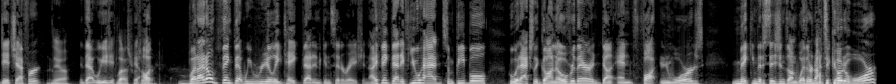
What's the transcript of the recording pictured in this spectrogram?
ditch effort. Yeah. That we Last resort. Uh, but I don't think that we really take that into consideration. I think that if you had some people who had actually gone over there and done and fought in wars, making the decisions on whether or not to go to war,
